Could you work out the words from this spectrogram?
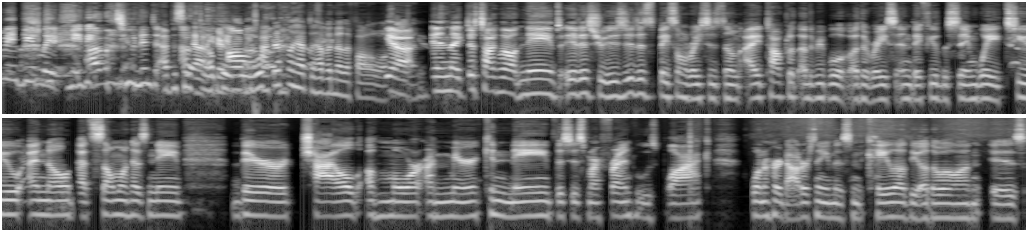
maybe later. Maybe I'm- tune into episodes Yeah, later. okay, We'll we'll definitely have to have another follow up. Yeah, and like just talking about names, it is true. It is based on racism. I talked with other people of other race, and they feel the same way too. I know that someone has named their child a more American name. This is my friend who's black. One of her daughter's name is Michaela. The other one is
